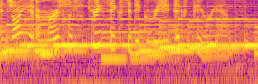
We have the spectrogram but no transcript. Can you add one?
Enjoy your immersive 360 degree experience.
